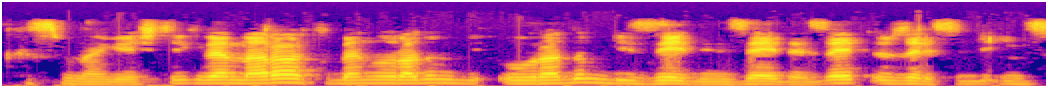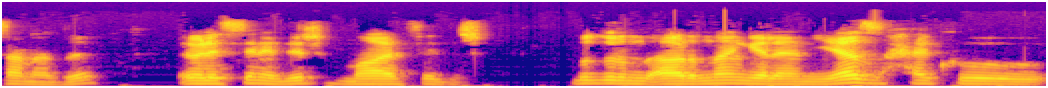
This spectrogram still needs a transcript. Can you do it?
kısmına geçtik ve merartu ben uğradım uğradım bir Zeyd'in Zeyd'e. Zeyd özel isim bir insan adı. Öyleyse nedir? Marifedir. Bu durumda ardından gelen yazhaku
